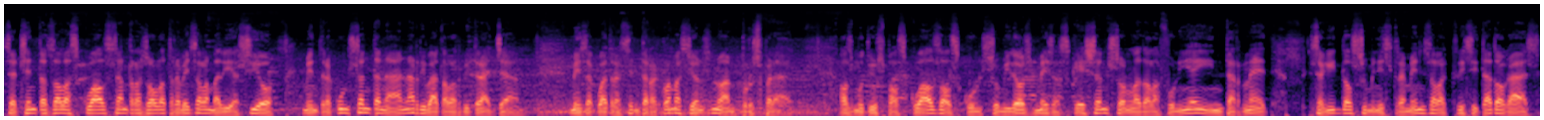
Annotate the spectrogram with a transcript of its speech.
700 de les quals s'han resolt a través de la mediació, mentre que un centenar han arribat a l'arbitratge. Més de 400 reclamacions no han prosperat. Els motius pels quals els consumidors més es queixen són la telefonia i internet, seguit dels subministraments d'electricitat o gas,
